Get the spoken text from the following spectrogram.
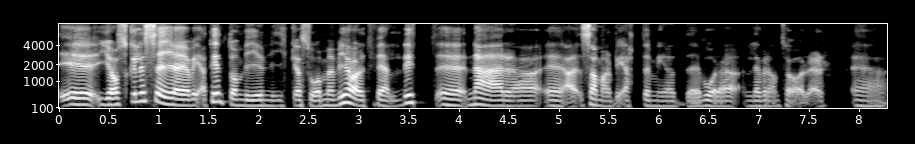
eh, jag skulle säga, jag vet inte om vi är unika så, men vi har ett väldigt eh, nära eh, samarbete med eh, våra leverantörer eh,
